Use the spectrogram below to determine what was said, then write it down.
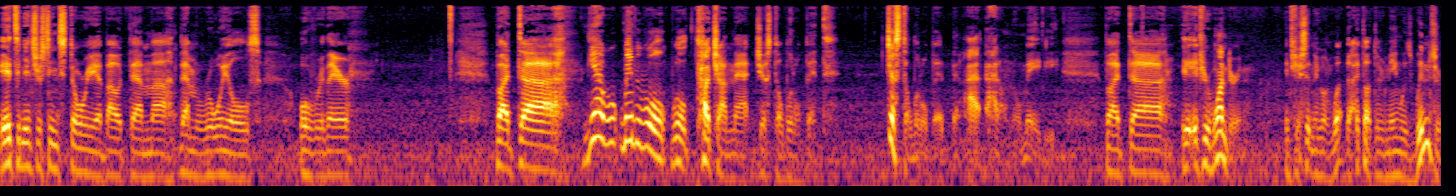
it's an interesting story about them uh, them royals over there. But uh, yeah, well, maybe we'll we'll touch on that just a little bit, just a little bit. I, I don't know, maybe. But uh, if you're wondering, if you're sitting there going, "What? I thought their name was Windsor.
